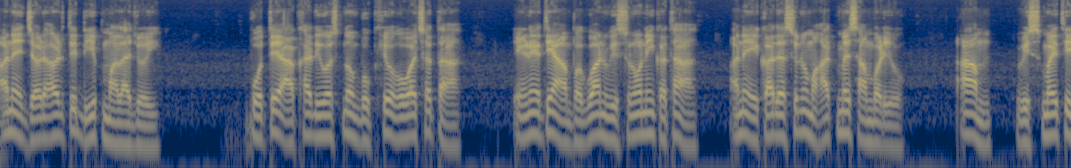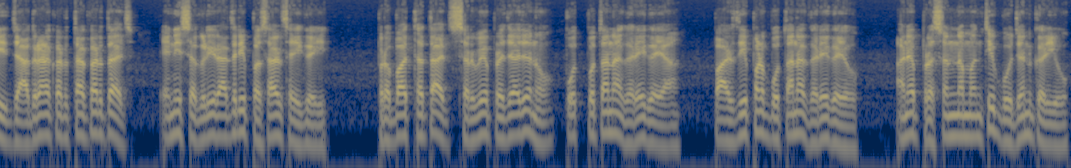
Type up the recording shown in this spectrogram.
અને જળહળતી દીપમાલા જોઈ. પોતે આખા દિવસનો ભૂખ્યો હોવા છતાં, એણે ત્યાં ભગવાન વિષ્ણુની કથા અને એકાદશીનું મહાત્મ્ય સાંભળ્યું. આમ, વિસ્મયથી જાગરણ કરતાં કરતાં જ એની સગળી રાત્રિ પસાર થઈ ગઈ. પ્રભાત થતાં જ સર્વે પ્રજાજનો પોતપોતાના ઘરે ગયા. પારધી પણ પોતાના ઘરે ગયો અને પ્રસન્ન મનથી ભોજન કર્યું.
